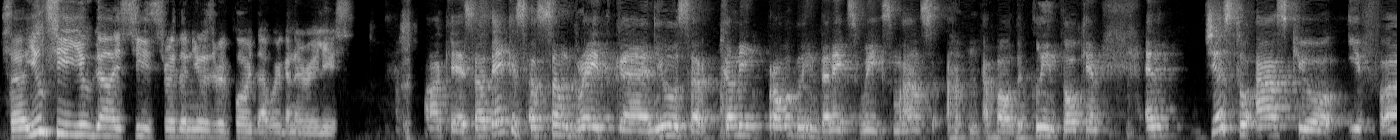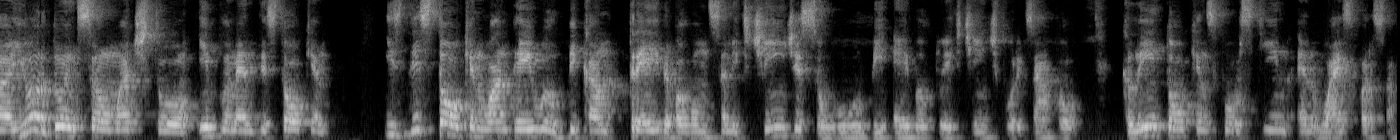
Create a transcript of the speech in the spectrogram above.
So you'll see, you guys see through the news report that we're gonna release. Okay, so thank you. So some great uh, news are coming probably in the next weeks, months about the clean token, and just to ask you if uh, you're doing so much to implement this token, is this token one day will become tradable on some exchanges so we will be able to exchange, for example, clean tokens for Steem and vice versa?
